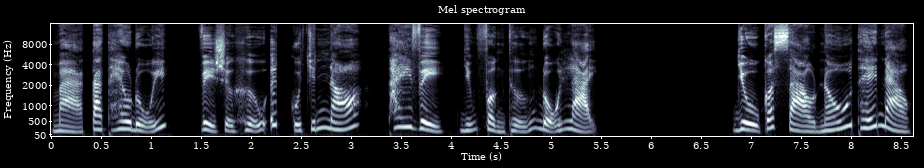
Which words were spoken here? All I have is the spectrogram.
mà ta theo đuổi vì sự hữu ích của chính nó thay vì những phần thưởng đổi lại. Dù có xào nấu thế nào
